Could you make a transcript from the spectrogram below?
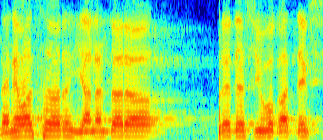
धन्यवाद सर. यानंतर प्रदेश युवक अध्यक्ष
